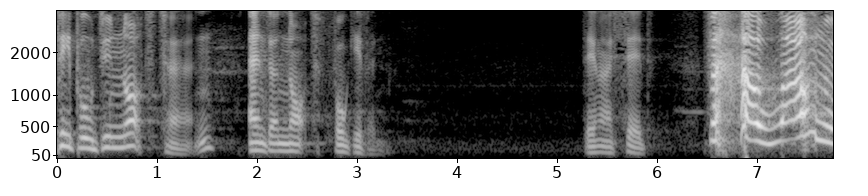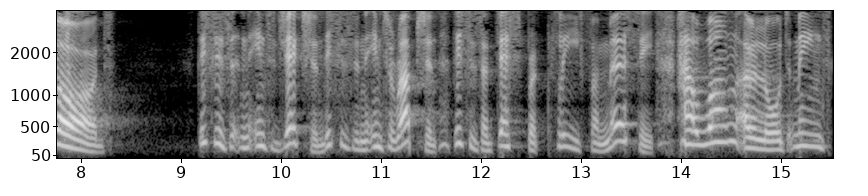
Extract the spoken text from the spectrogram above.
people do not turn and are not forgiven. Then I said, For how long, Lord? This is an interjection. This is an interruption. This is a desperate plea for mercy. How long, O Lord, means,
